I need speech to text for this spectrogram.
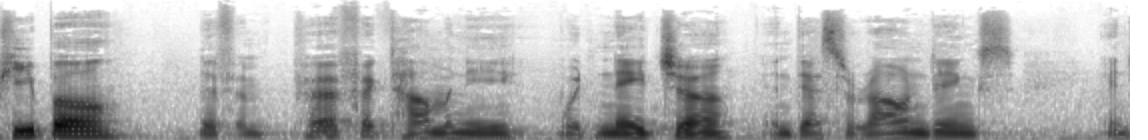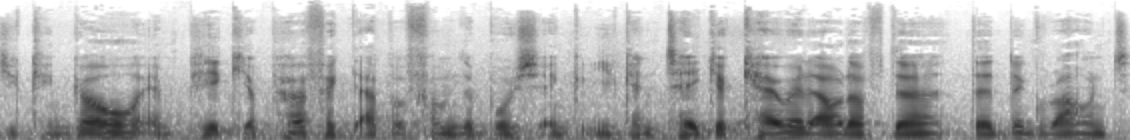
people live in perfect harmony with nature and their surroundings. And you can go and pick your perfect apple from the bush, and you can take your carrot out of the, the, the ground.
